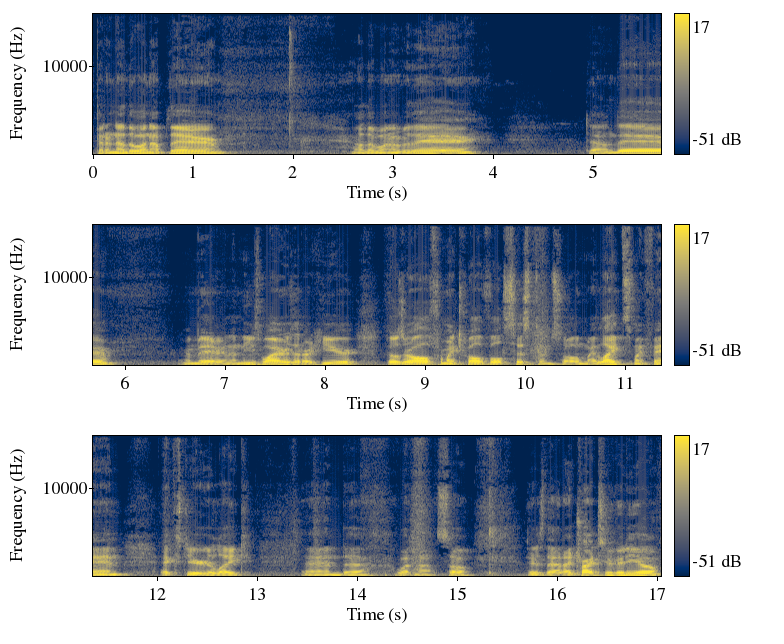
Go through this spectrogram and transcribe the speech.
Got another one up there. Other one over there down there and there. And then these wires that are here, those are all for my 12 volt system. So my lights, my fan, exterior light, and uh, whatnot. So there's that. I tried to video,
